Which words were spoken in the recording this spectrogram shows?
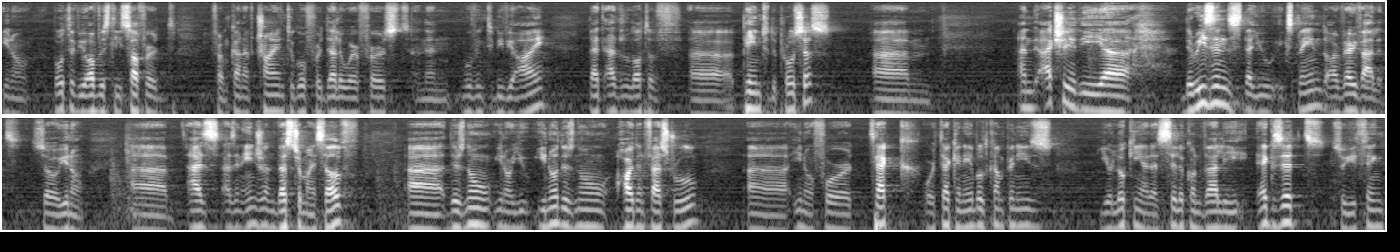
you know, both of you obviously suffered from kind of trying to go for Delaware first and then moving to BVI. That added a lot of uh, pain to the process. Um, and actually the, uh, the reasons that you explained are very valid. So, you know, uh, as, as an angel investor myself, uh, there's no, you know, you, you know there's no hard and fast rule. Uh, you know, for tech or tech-enabled companies, you're looking at a Silicon Valley exit, so you think,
